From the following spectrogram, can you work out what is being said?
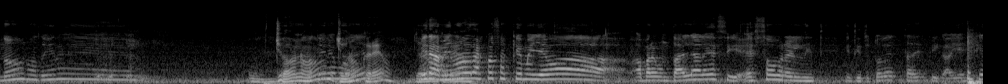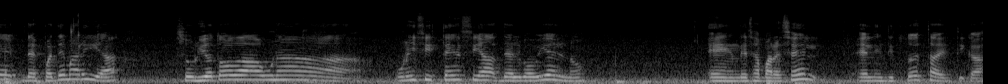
No, no tiene. Yo no, yo no creo. yo Mira, no a mí creo. una de las cosas que me lleva a, preguntarle a Alessi es sobre el Inst- Instituto de Estadística. Y es que después de María surgió toda una, una insistencia del gobierno en desaparecer el Instituto de Estadística.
